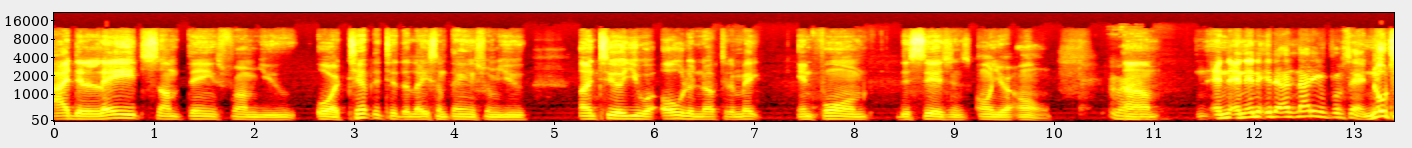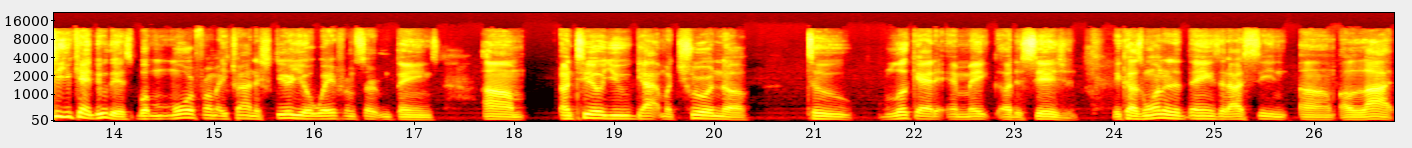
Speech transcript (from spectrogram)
I delayed some things from you or attempted to delay some things from you until you were old enough to make informed decisions on your own. Right. Um, and and, and it, uh, not even from saying no to you can't do this, but more from a trying to steer you away from certain things um, until you got mature enough to look at it and make a decision. Because one of the things that I see um, a lot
